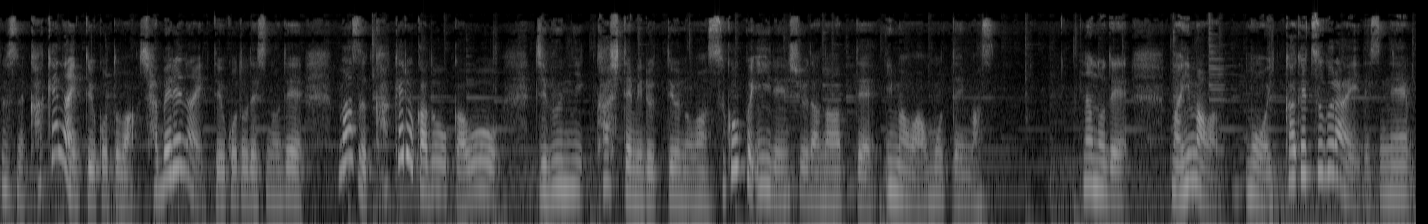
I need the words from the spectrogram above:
ですね書けないっていうことは喋れないっていうことですのでまず書けるかどうかを自分に課してみるっていうのはすごくいい練習だなって今は思っています。なので、まあ、今はもう1ヶ月ぐらいですね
